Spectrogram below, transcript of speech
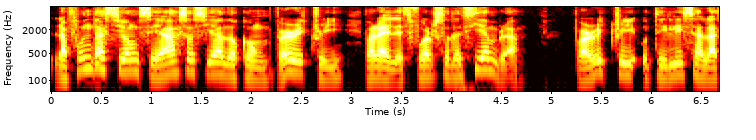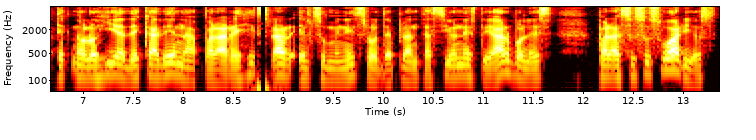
La fundación se ha asociado con Veritree para el esfuerzo de siembra Tree utiliza la tecnología de cadena para registrar el suministro de plantaciones de árboles para sus usuarios,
